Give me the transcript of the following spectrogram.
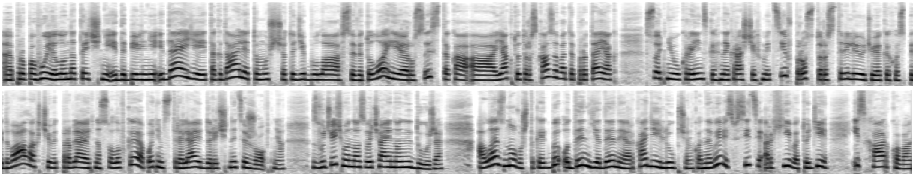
е, пропагує лунатичні і дебільні ідеї, і так далі, тому що тоді була совітологія, русистика. А як тут розказувати про те, як сотні українських найкращих митців просто розстрілюють у якихось підвалах чи відправляють на соловки, а потім стріляють до річниці жовтня? Звучить воно, звичайно, не дуже. Але знову ж таки, якби один єдиний Аркадій Любченко не вивіз всі ці архіви тоді із Харкова, Харкова,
